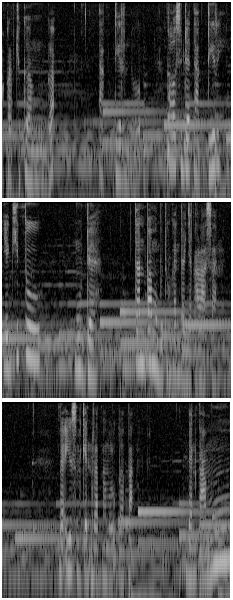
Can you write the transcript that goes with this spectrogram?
akrab juga enggak. Takdir, Nduk. Kalau sudah takdir, ya gitu. Mudah, tanpa membutuhkan banyak alasan. Mbak Yu semakin erat memeluk Bapak. Dan kamu,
